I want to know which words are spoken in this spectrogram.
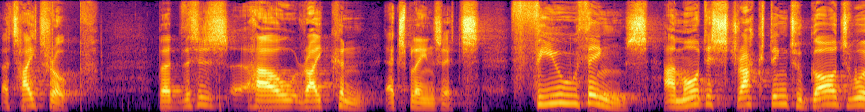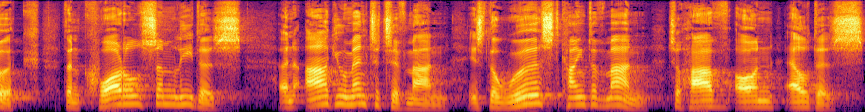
a tightrope. But this is how Ryken explains it. Few things are more distracting to God's work than quarrelsome leaders. An argumentative man is the worst kind of man to have on elders.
